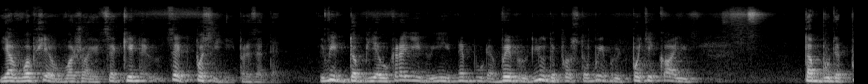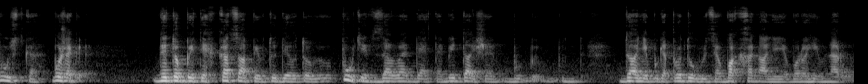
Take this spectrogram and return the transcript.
я взагалі вважаю, це, кіне, це послідній президент. Він доб'є Україну, її не буде. Вимруть, люди просто вимруть, потікають. Там буде пустка. Може, недобитих кацапів туди ото Путін заведе, там і далі, далі буде продовжуватися вакханалія ворогів народу.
